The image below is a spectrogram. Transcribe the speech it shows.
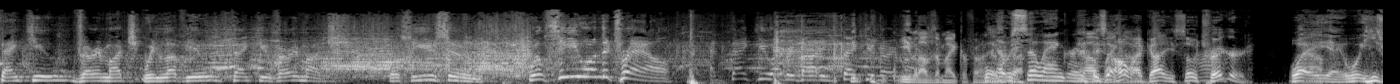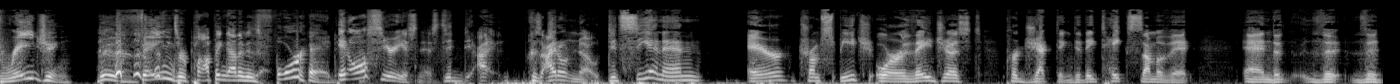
Thank you very much. We love you. Thank you very much. We'll see you soon. We'll see you on the trail. And thank you, everybody. Thank you very much. He loves a microphone. That was so angry. Oh, my oh God. my god, he's so triggered. Well, yeah, well, he's raging. His veins are popping out of his forehead. In all seriousness, did I? Because I don't know. Did CNN air Trump's speech, or are they just projecting? Did they take some of it, and the the the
